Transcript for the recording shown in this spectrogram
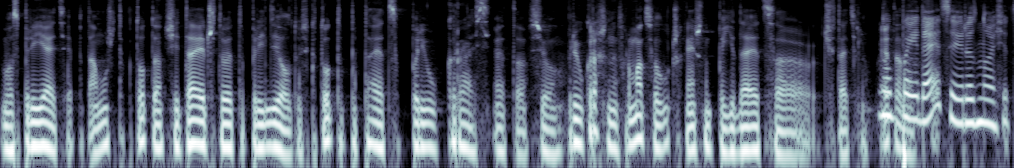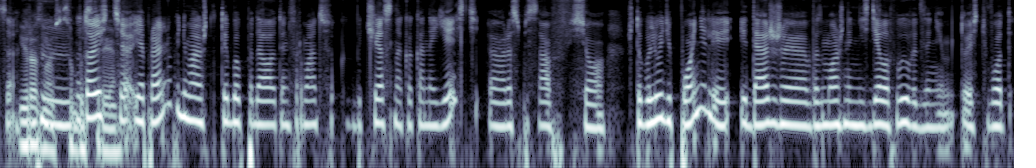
восприятие, потому что кто-то считает, что это предел, то есть кто-то пытается приукрасить это все. Приукрашенная информация лучше, конечно, поедается читателю. Ну, это поедается да. и разносится. И разносится ну, быстрее. То есть я правильно понимаю, что ты бы подал эту информацию как бы честно, как она есть, э, расписав все, чтобы люди поняли и даже, возможно, не сделав вывод за ним. То есть вот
